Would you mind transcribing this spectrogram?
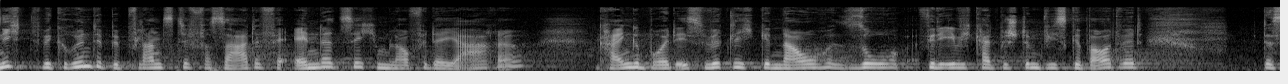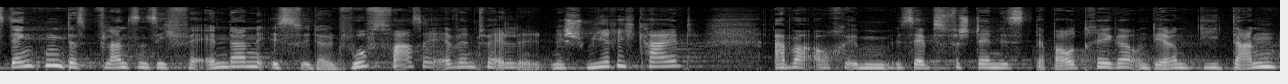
nicht begrünte, bepflanzte Fassade verändert sich im Laufe der Jahre. Kein Gebäude ist wirklich genau so für die Ewigkeit bestimmt, wie es gebaut wird. Das Denken, dass Pflanzen sich verändern, ist in der Entwurfsphase eventuell eine Schwierigkeit, aber auch im Selbstverständnis der Bauträger und deren, die dann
